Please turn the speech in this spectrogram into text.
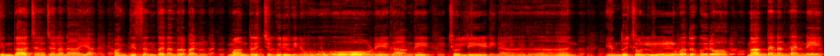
ചിന്താചഞ്ചലനായ പങ്ക്തിസന്തന നൃപൻ മന്ത്രിച്ചു ഗുരുവിനോടേകാന്തി ചൊല്ലിയിടിനാൻ. എന്തു ചൊൽവതു ഗുരു? നന്ദനൻ തന്നെ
